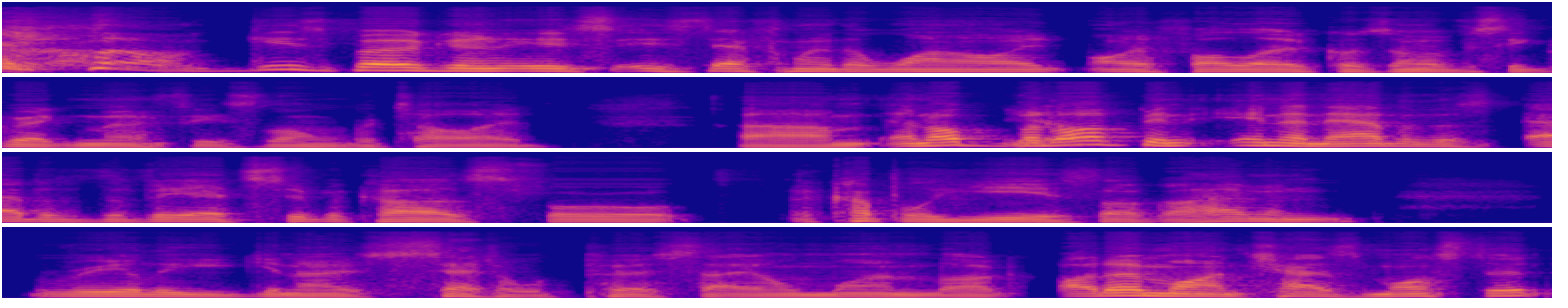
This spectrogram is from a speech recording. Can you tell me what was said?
Gisbergen is is definitely the one I, I follow because obviously Greg Murphy's long retired. Um, and I've, but Yeah. I've been in and out of this out of the V8 supercars for a couple of years. Like I haven't really, you know, settled per se on one. Like I don't mind Chaz Mostert.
